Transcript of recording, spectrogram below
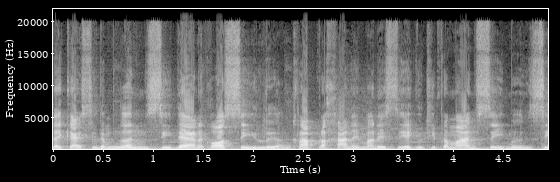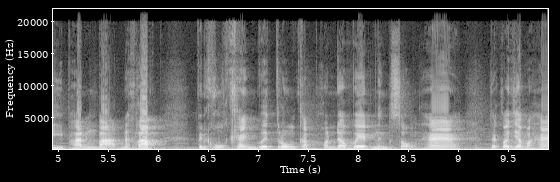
ได้แก่สีน้ำเงิน สีแดงแล้วก็สีเหลืองครับ ราคาในมาเลเซียอยู่ที่ประมาณ 44,000 บาทนะครับเป็นคู่แข่งโดยตรงกับ Honda Wave 125 แล้วก็ Yamaha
